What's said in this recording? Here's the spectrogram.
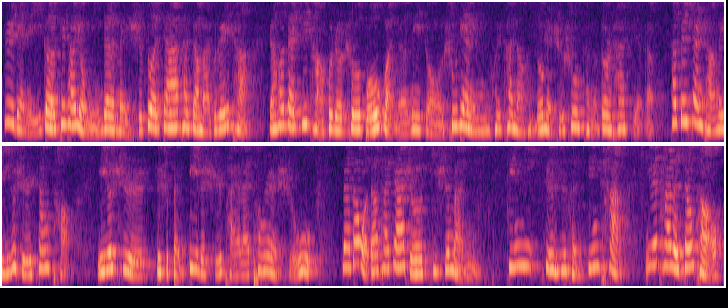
瑞典的一个非常有名的美食作家，她叫玛格丽塔。然后在机场或者说博物馆的那种书店里，你会看到很多美食书，可能都是她写的。他最擅长的一个是香草，一个是就是本地的食材来烹饪食物。那当我到他家的时候，其实蛮惊，就是很惊诧，因为他的香草。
